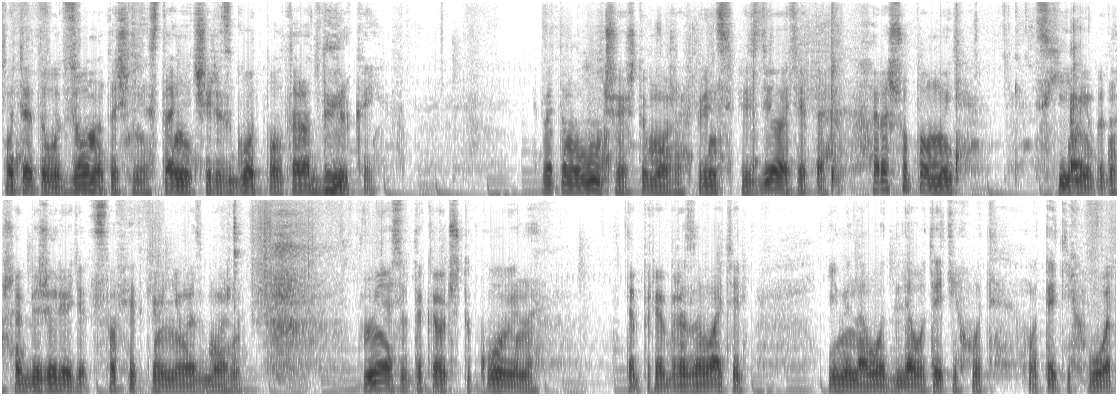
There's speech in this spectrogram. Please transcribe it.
вот эта вот зона, точнее, станет через год-полтора дыркой. Поэтому лучшее, что можно, в принципе, сделать, это хорошо помыть с химией, потому что обезжиривать это салфетками невозможно. У меня есть вот такая вот штуковина. Это преобразователь именно вот для вот этих вот, вот этих вот.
